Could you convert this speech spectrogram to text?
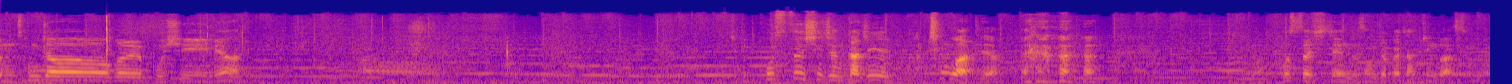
지금 성적을 보시면 어, 지금 포스트 시즌까지 합친 것 같아요. 포스트 시즌 성적까지 합친 것 같습니다.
